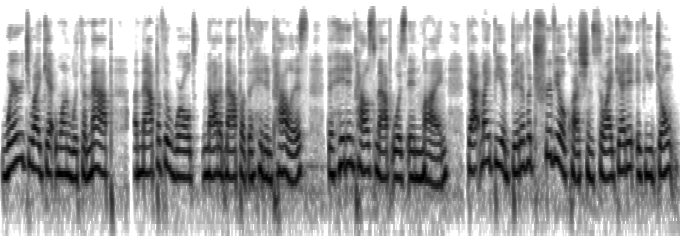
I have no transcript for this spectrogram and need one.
Where do I get one with a map? A map of the world, not a map of the Hidden Palace. The Hidden Palace map was in mine. That might be a bit of a trivial question, so I get it if you don't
